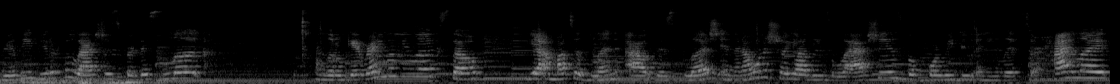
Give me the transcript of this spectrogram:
really beautiful lashes for this look. A little get ready with me look. So yeah, I'm about to blend out this blush and then I want to show y'all these lashes before we do any lips or highlight.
